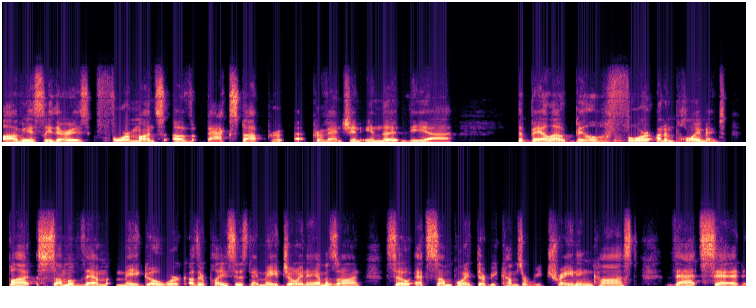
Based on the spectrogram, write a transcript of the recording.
obviously, there is four months of backstop pre- uh, prevention in the the uh, the bailout bill for unemployment. But some of them may go work other places. They may join Amazon. So at some point, there becomes a retraining cost. That said,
